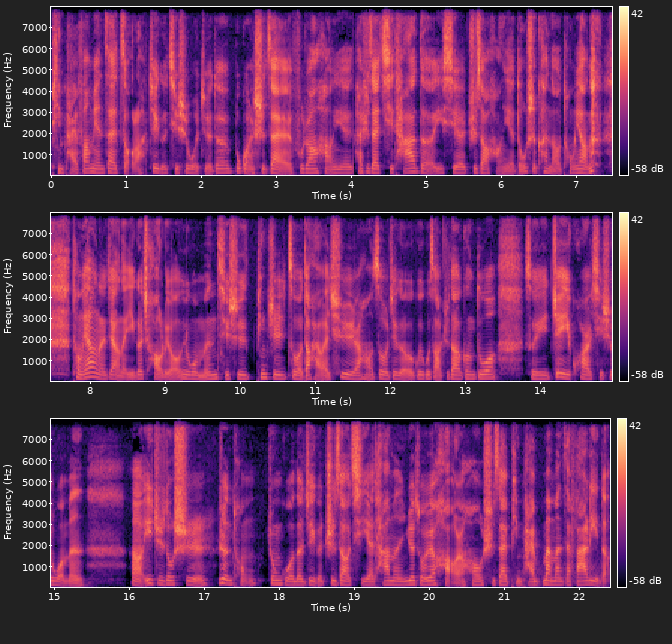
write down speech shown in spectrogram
品牌方面在走了。这个其实我觉得，不管是在服装行业，还是在其他的一些制造行业，都是看到同样的、同样的这样的一个潮流。因为我们其实平时做到海外去，然后做这个硅谷早知道更多，所以这一块儿其实我们啊一直都是认同中国的这个制造企业，他们越做越好，然后是在品牌慢慢在发力的。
